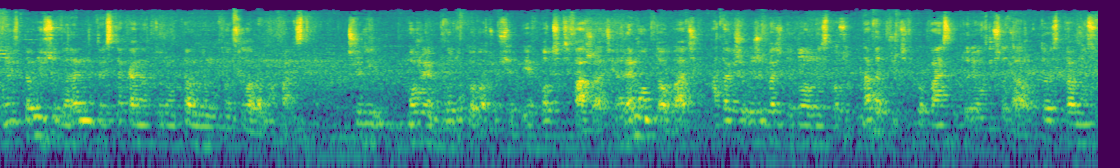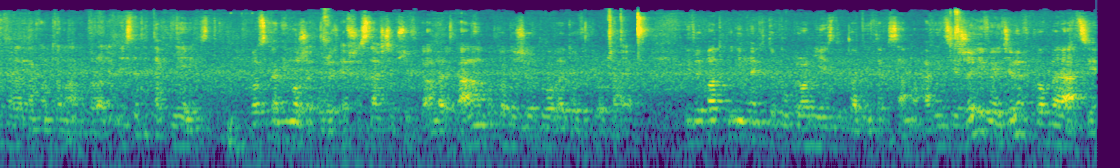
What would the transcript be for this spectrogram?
broń w pełni suwerenna to jest taka, na którą pełną kontrolę ma państwo. Czyli może ją produkować u siebie, odtwarzać, remontować, a także używać w dowolny sposób, nawet przeciwko państwu, które ją sprzedało. To jest pełna suwerenna kontrola nad bronią. Niestety tak nie jest. Polska nie może użyć F-16 przeciwko Amerykanom, bo kody źródłowe to wykluczają. I w wypadku innych typów broni jest dokładnie tak samo. A więc jeżeli wejdziemy w kooperację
